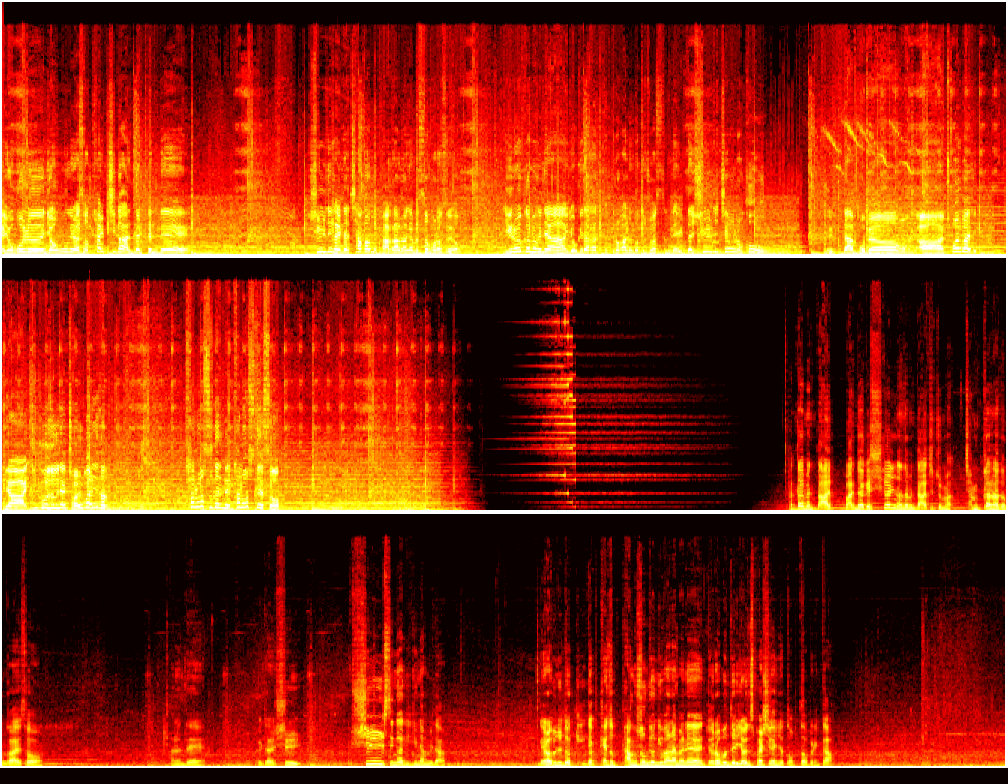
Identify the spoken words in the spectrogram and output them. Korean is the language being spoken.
자 요거는 영웅이라서 탈취가 안 될 텐데 쉴드가 일단 차고 한번 과감하게 한번 스턴 걸었어요. 이럴 거면 그냥 여기다가 들어가는 것도 좋았을 텐데 일단 쉴드 채워놓고 일단 보병 아 총알바지. 야 이곳은 그냥 절반 이상 타노스 됐네 타노스 됐어. 한다면 나 만약에 시간이 난다면 낮에 좀 하- 잠깐 하던가 해서 하는데 일단 쉴 쉴 생각이긴 합니다. 여러분들도 그러니까 계속 방송 경기만 하면은 여러분들이 연습할 시간이 또 없다 보니까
